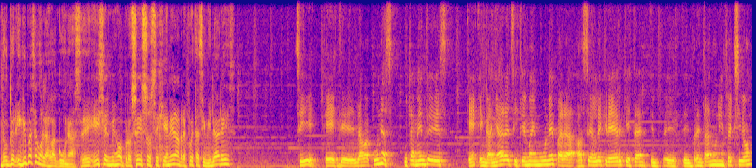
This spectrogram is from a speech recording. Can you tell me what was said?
Doctor, ¿y qué pasa con las vacunas? ¿E-, ¿Es el mismo proceso? ¿Se generan respuestas similares? Sí, este, las vacunas justamente es eh, engañar al sistema inmune para hacerle creer que está este, enfrentando una infección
